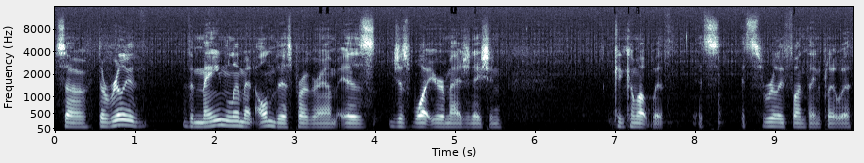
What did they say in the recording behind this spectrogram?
So the really the main limit on this program is just what your imagination can come up with. It's it's a really fun thing to play with.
